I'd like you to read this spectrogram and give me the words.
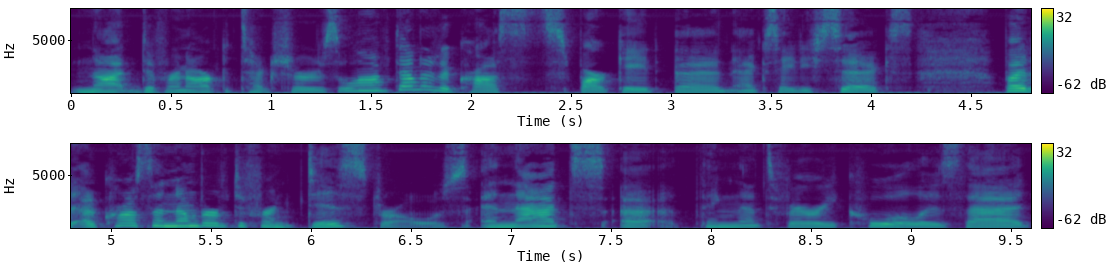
not different architectures. Well, I've done it across SPARC 8 and x86, but across a number of different distros. And that's a thing that's very cool is that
